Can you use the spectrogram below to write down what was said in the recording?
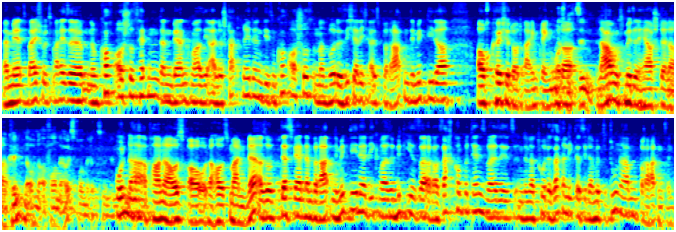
Wenn wir jetzt beispielsweise einen Kochausschuss hätten, dann wären quasi alle Stadträte in diesem Kochausschuss und man würde sicherlich als beratende Mitglieder auch Köche dort reinbringen oder Sinn, Nahrungsmittelhersteller. Wir könnten auch eine erfahrene Hausfrau mit dazu nehmen. Und eine erfahrene Hausfrau oder Hausmann. Ne? Also das wären dann beratende Mitglieder, die quasi mit ihrer Sachkompetenz, weil sie jetzt in der Natur der Sache liegt, dass sie damit zu tun haben, beratend sind.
